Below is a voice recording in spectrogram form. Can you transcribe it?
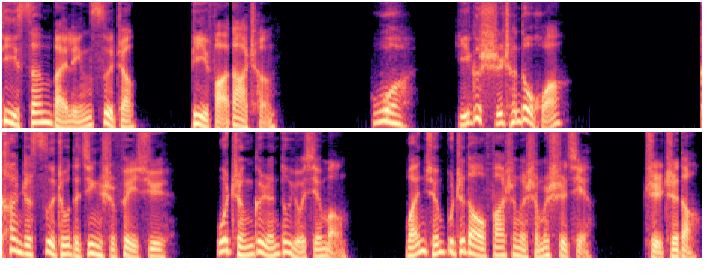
第三百零四章，秘法大成。我一个时辰斗皇，看着四周的尽是废墟，我整个人都有些懵，完全不知道发生了什么事情，只知道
